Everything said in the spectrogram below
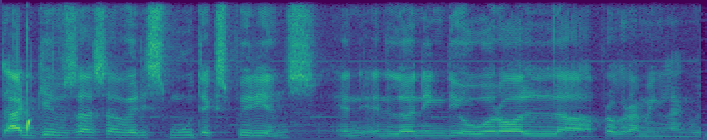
that gives us a very smooth experience in in learning the overall uh, programming language.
